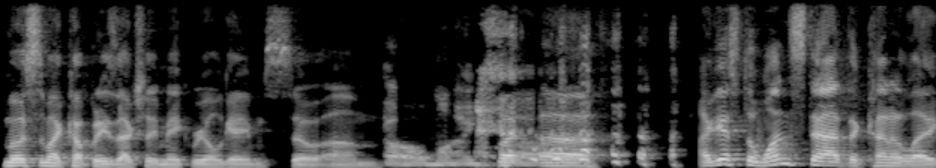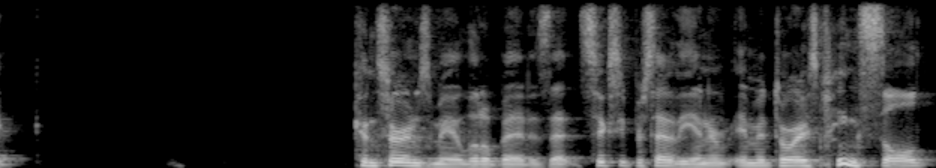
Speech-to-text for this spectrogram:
most of my companies actually make real games. So, um, oh my god! But uh, I guess the one stat that kind of like concerns me a little bit is that 60% of the inventory is being sold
